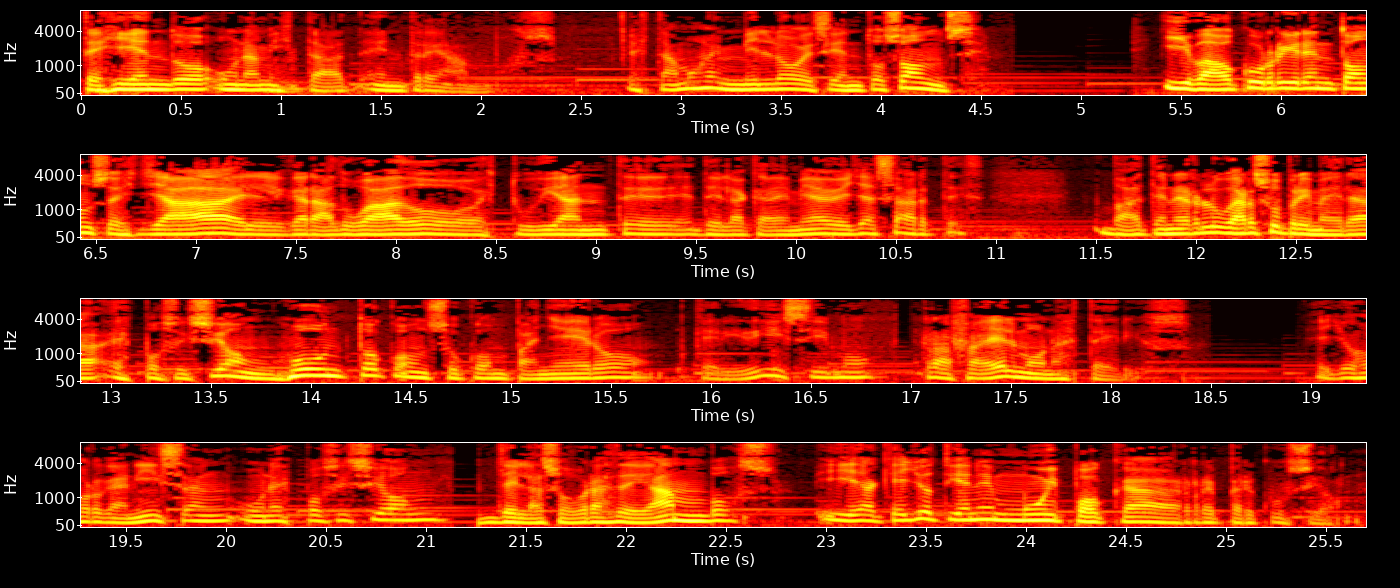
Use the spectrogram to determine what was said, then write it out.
tejiendo una amistad entre ambos. Estamos en 1911 y va a ocurrir entonces ya el graduado estudiante de la Academia de Bellas Artes va a tener lugar su primera exposición junto con su compañero queridísimo Rafael Monasterios. Ellos organizan una exposición de las obras de ambos y aquello tiene muy poca repercusión.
